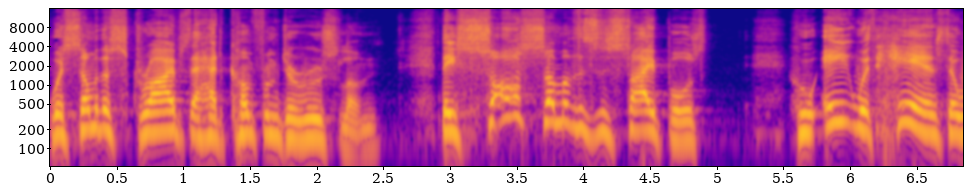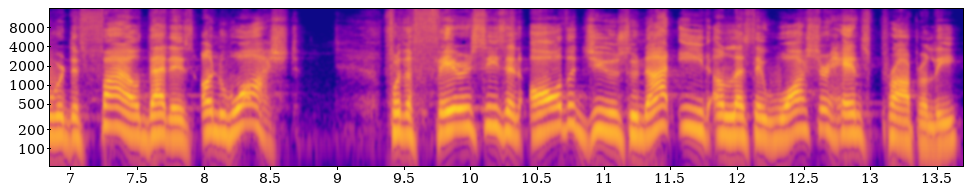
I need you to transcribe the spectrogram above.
with some of the scribes that had come from Jerusalem, they saw some of the disciples who ate with hands that were defiled, that is, unwashed. For the Pharisees and all the Jews do not eat unless they wash their hands properly,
